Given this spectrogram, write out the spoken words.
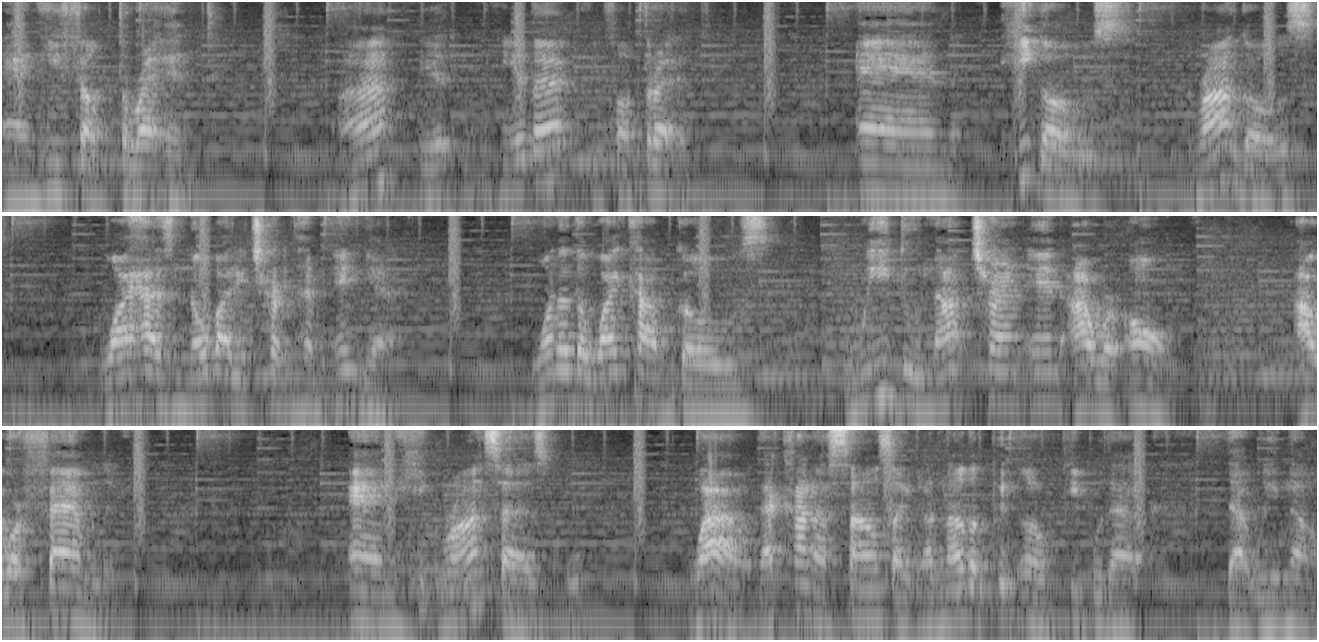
and he felt threatened. Huh? Hear, hear that? He felt threatened. And he goes, Ron goes, why has nobody turned him in yet? One of the white cop goes, we do not turn in our own, our family. And he, Ron says, wow, that kind of sounds like another pe- uh, people that that we know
